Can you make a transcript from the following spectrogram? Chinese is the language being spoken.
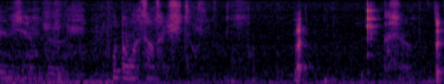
嗯，先嗯，晚上才洗澡。来，开始了。对。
